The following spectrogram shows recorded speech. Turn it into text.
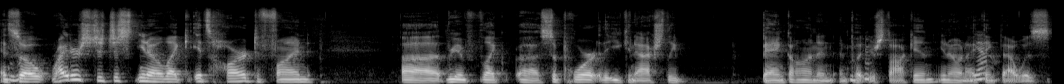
And so writers should just, you know, like it's hard to find uh like uh support that you can actually bank on and, and put your stock in, you know, and I Mm-hmm. Yeah. think that was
